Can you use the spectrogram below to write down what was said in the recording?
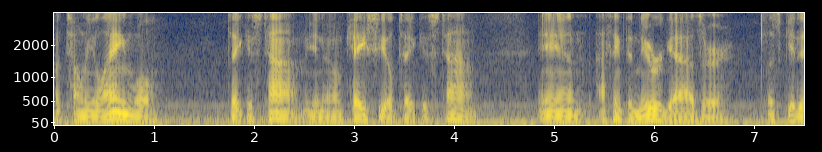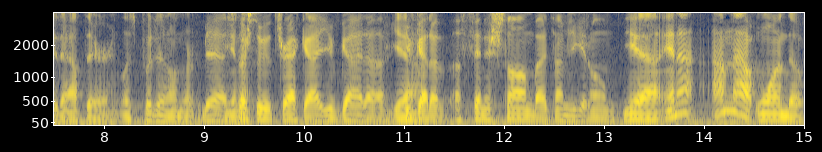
a Tony Lane will take his time, you know. Casey will take his time, and I think the newer guys are. Let's get it out there. Let's put it on the Yeah, you know. especially with track guy, you've got a Yeah. you've got a, a finished song by the time you get home. Yeah, and I I'm not one to.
